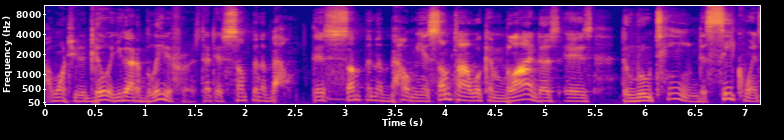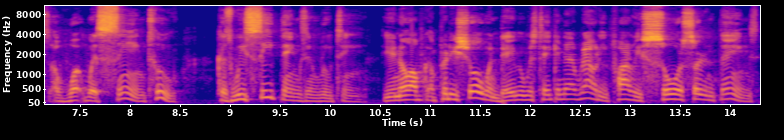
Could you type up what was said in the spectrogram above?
I want you to do it. You got to believe it first, that there's something about There's something about me. And sometimes what can blind us is the routine, the sequence of what we're seeing too because we see things in routine. You know, I'm, I'm, pretty sure when David was taking that route, he probably saw certain things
